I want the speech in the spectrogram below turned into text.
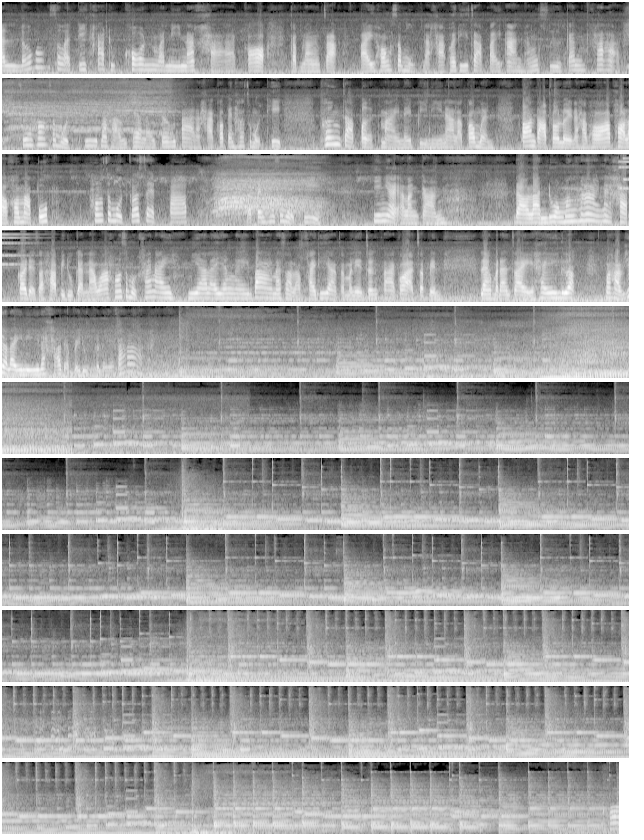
ฮัลโหล สวัสดีค่ะทุกคนวันนี้นะคะ ก็กำลังจะไปห้องสมุดนะคะ เพื่อที่จะไปอ่านหนังสือกันค่ะ ซึ่งห้องสมุดที่มหาวิทยาลัยเจิ้งต้านะคะ ก็เป็นห้องสมุดที่เพิ่งจะเปิดใหม่ในปีนี้นะแล้วก็เหมือนต้อนรับเราเลยนะคะ เพราะว่าพอเราเข้ามาปุ๊บห้องสมุดก็เสร็จปั๊บและเป็นห้องสมุดที่ยิ่งใหญ่อลังการดาวรันดวงมาก ๆ นะคะ ก็เดี๋ยวจะพาไปดูกันนะว่าห้องสมุดข้างในมีอะไรยังไงบ้างนะสำหรับใครที่อยากจะมาเรียนเจิ้งต้าก็อาจจะเป็น แรงบันดาลใจให้เลือกมหาวิทยาลัยนี้นะคะ เดี๋ยวไปดูกันเลยค่ะ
